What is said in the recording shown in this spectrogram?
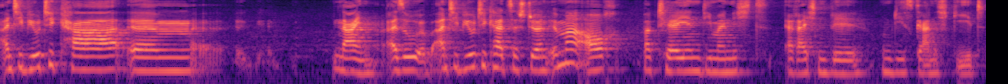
Antibiotika, ähm, nein. Also Antibiotika zerstören immer auch Bakterien, die man nicht erreichen will, um die es gar nicht geht.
